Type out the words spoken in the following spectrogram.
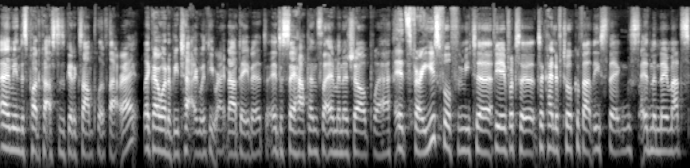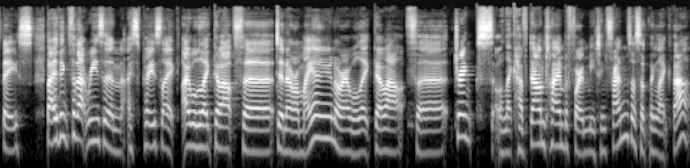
I mean, this podcast is a good example of that, right? Like, I want to be chatting with you right now, David. It just so happens that I'm in a job where it's very useful for me to be able to, to kind of talk about these things in the nomad space. But I think for that reason, I suppose like I will like go out for dinner on my own, or I will like go out for drinks, or like have downtime before I'm meeting friends or something like that.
